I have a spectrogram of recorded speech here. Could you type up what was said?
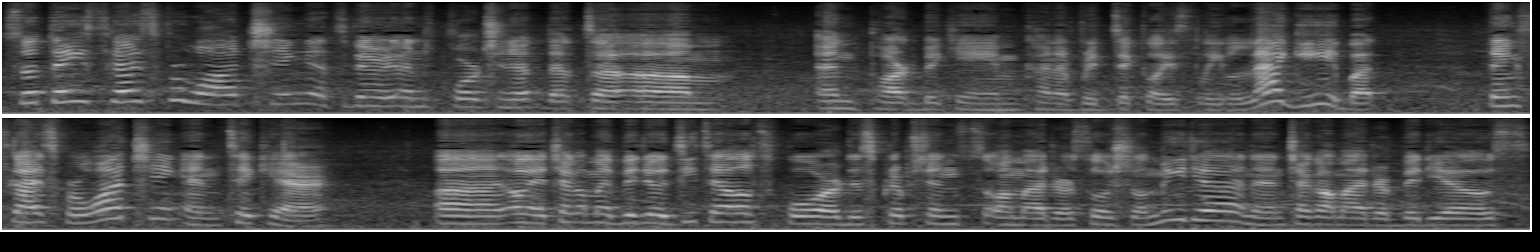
So thanks guys for watching. It's very unfortunate that the um, end part became kind of ridiculously laggy, but thanks guys for watching and take care. Uh, check out my video details for descriptions on my other social media, and then check out my other videos.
